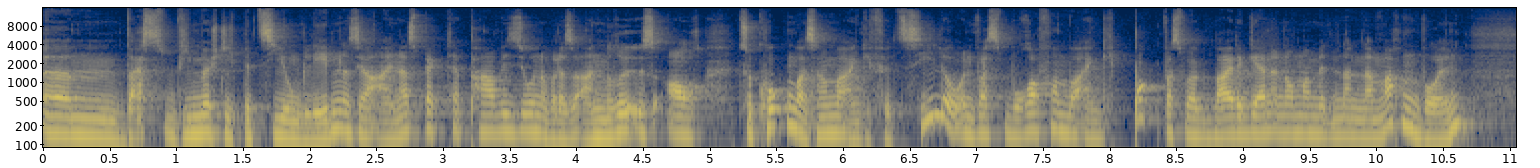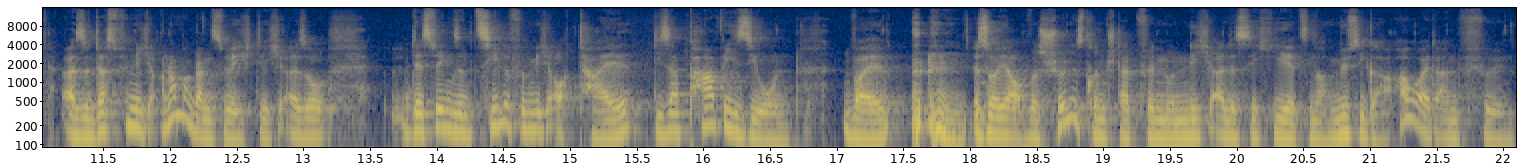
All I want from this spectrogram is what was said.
ähm, was, wie möchte ich Beziehung leben? Das ist ja ein Aspekt der Paarvision, aber das andere ist auch zu gucken, was haben wir eigentlich für Ziele und was, worauf haben wir eigentlich Bock, was wir beide gerne nochmal miteinander machen wollen. Also das finde ich auch nochmal ganz wichtig. Also deswegen sind Ziele für mich auch Teil dieser Paarvision, weil es soll ja auch was Schönes drin stattfinden und nicht alles sich hier jetzt nach müßiger Arbeit anfühlen.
